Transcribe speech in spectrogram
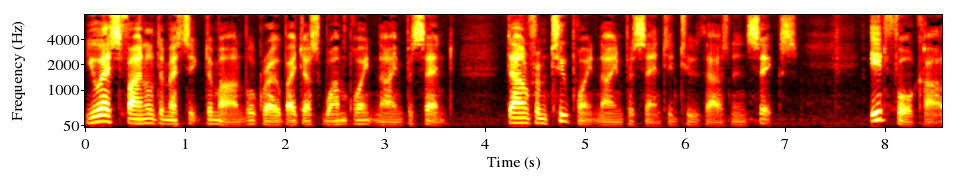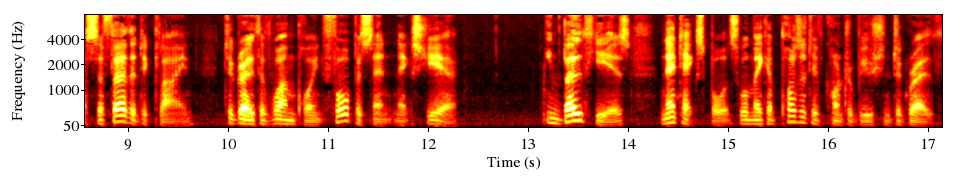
US final domestic demand will grow by just 1.9%, down from 2.9% in 2006. It forecasts a further decline to growth of 1.4% next year. In both years, net exports will make a positive contribution to growth,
